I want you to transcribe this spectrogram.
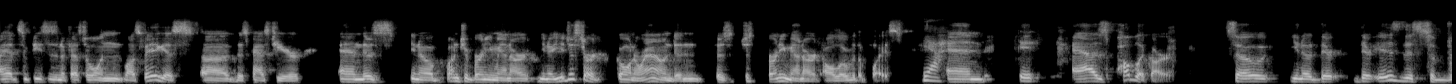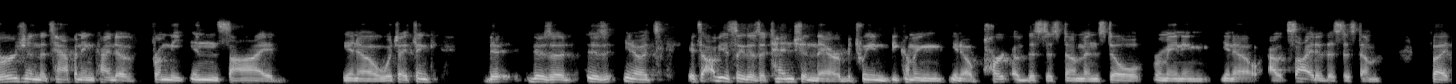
I had some pieces in a festival in Las Vegas uh, this past year, and there's you know a bunch of Burning Man art. You know, you just start going around, and there's just Burning Man art all over the place. Yeah, and it as public art. So you know, there there is this subversion that's happening kind of from the inside. You know, which I think there, there's a there's you know it's it's obviously there's a tension there between becoming you know part of the system and still remaining you know outside of the system but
